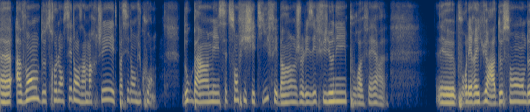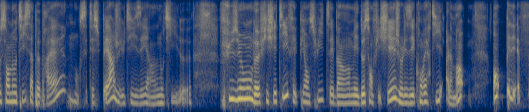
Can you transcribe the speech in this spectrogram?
euh, avant de se relancer dans un marché et de passer dans du courant. Donc ben, mes 700 fichiers TIFF, et eh ben, je les ai fusionnés pour euh, faire pour les réduire à 200, 200 notices à peu près. Donc c'était super. J'ai utilisé un outil de fusion de fichiers TIFF et puis ensuite, eh ben, mes 200 fichiers, je les ai convertis à la main en PDF.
